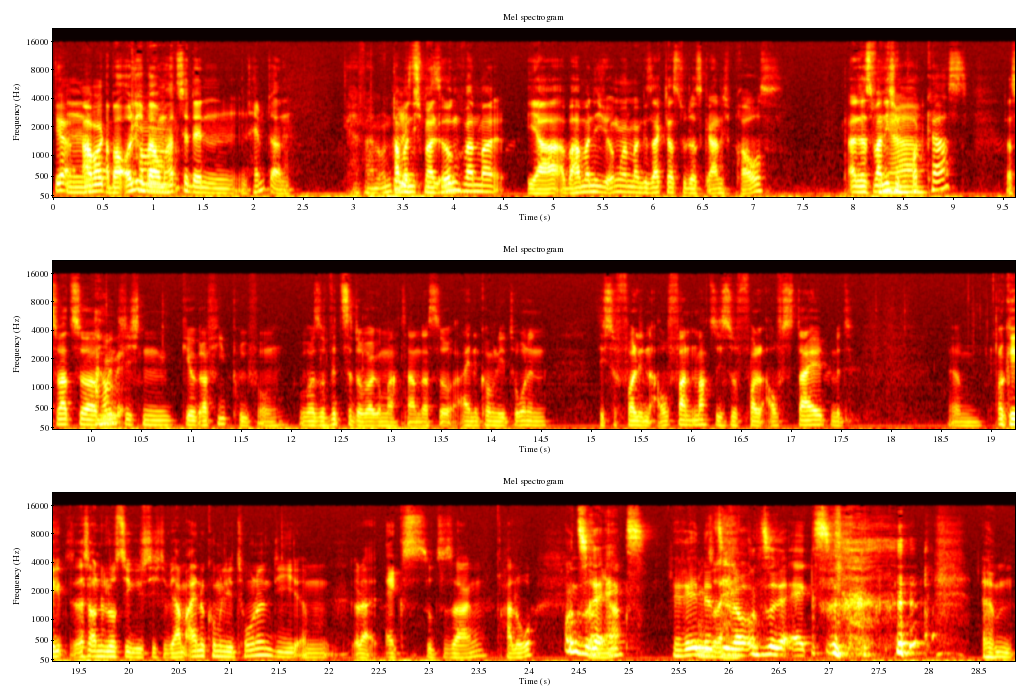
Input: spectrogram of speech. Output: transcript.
ja, Mhm, aber. aber Olli, warum hat sie denn ein Hemd an? Ja, war ein Haben wir nicht mal irgendwann mal. Ja, aber haben wir nicht irgendwann mal gesagt, dass du das gar nicht brauchst? Also, das war nicht Ja. im Podcast. Das war zur Haben mündlichen Geografieprüfung, wo wir so Witze drüber gemacht haben, dass so eine Kommilitonin sich so voll den Aufwand macht, sich so voll aufstylt mit. Ähm, okay, das ist auch eine lustige Geschichte. Wir haben eine Kommilitonin, die, ähm, oder Ex sozusagen, hallo, Unsere Sonja? Ex. Wir reden Unsere jetzt über unsere Ex. ähm,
